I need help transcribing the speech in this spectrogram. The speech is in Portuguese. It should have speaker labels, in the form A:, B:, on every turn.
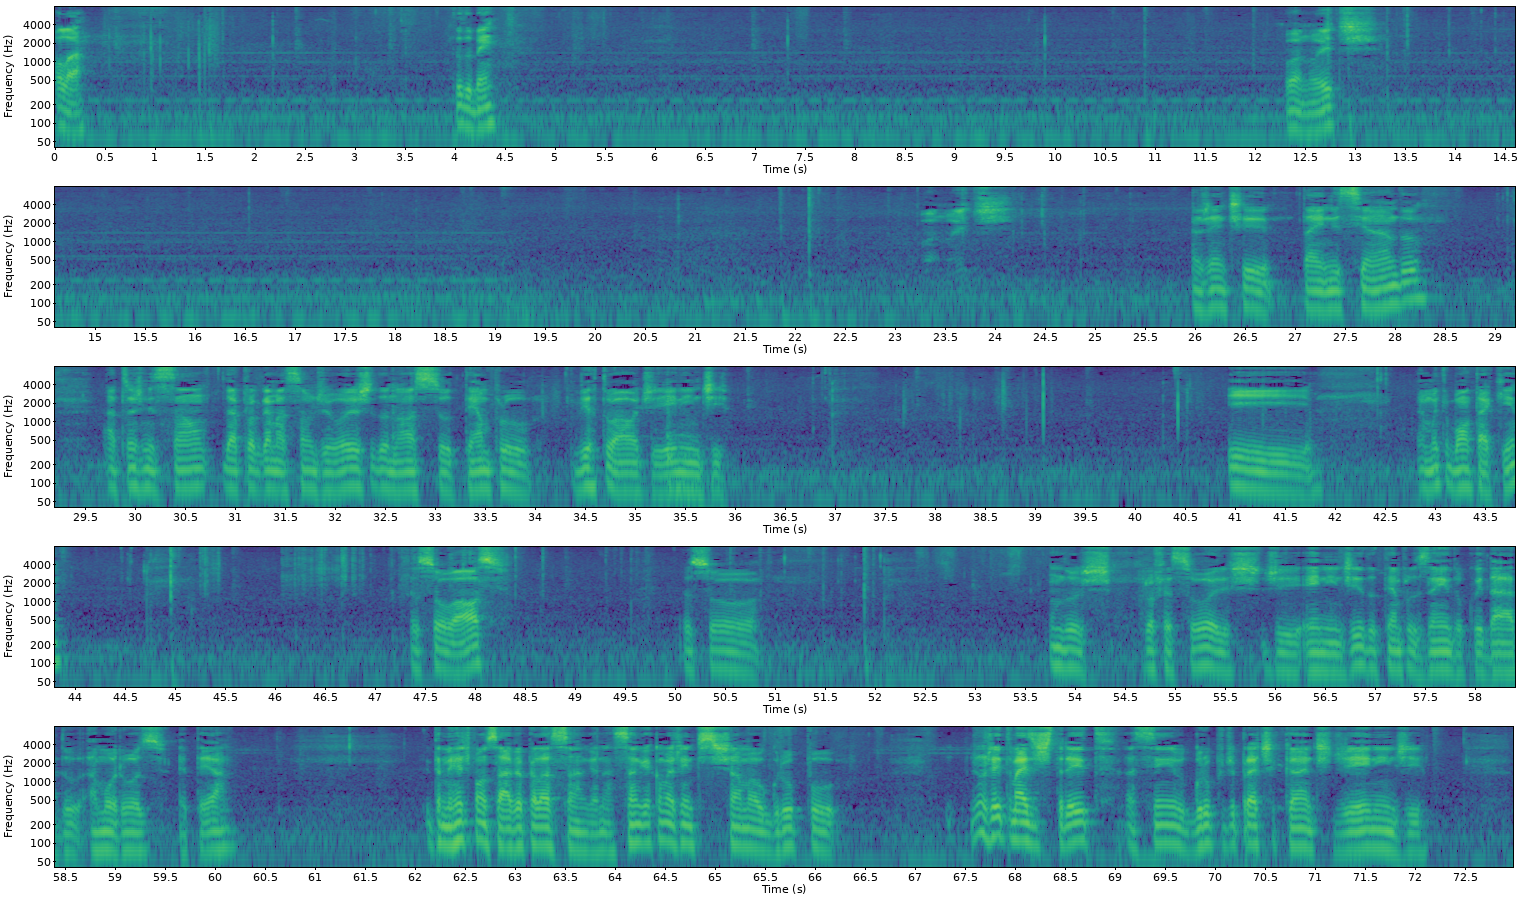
A: Olá. Tudo bem? Boa noite. Boa noite. A gente está iniciando a transmissão da programação de hoje do nosso templo virtual de Enindi. E é muito bom estar aqui. Eu sou o Alcio, eu sou um dos professores de Enindi do Templo Zen do Cuidado Amoroso Eterno. E também responsável pela Sangha. Né? Sangha é como a gente chama o grupo, de um jeito mais estreito, assim, o grupo de praticantes de Enindi.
